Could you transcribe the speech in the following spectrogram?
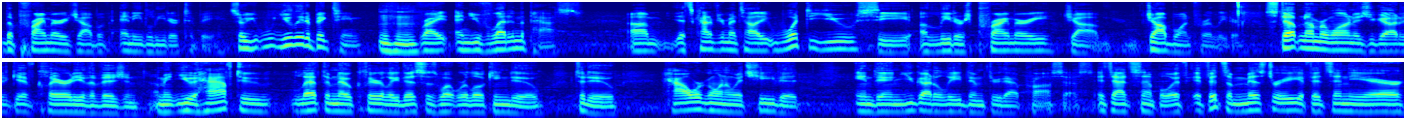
the primary job of any leader to be? So you, you lead a big team, Mm-hmm. right? And you've led in the past. Um, it's kind of your mentality. What do you see a leader's primary job? Job one for a leader. Step number one is you got to give clarity of the vision. I mean, you have to let them know clearly this is what we're looking to to do, how we're going to achieve it, and then you got to lead them through that process. It's that simple. If if it's a mystery, if it's in the air,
